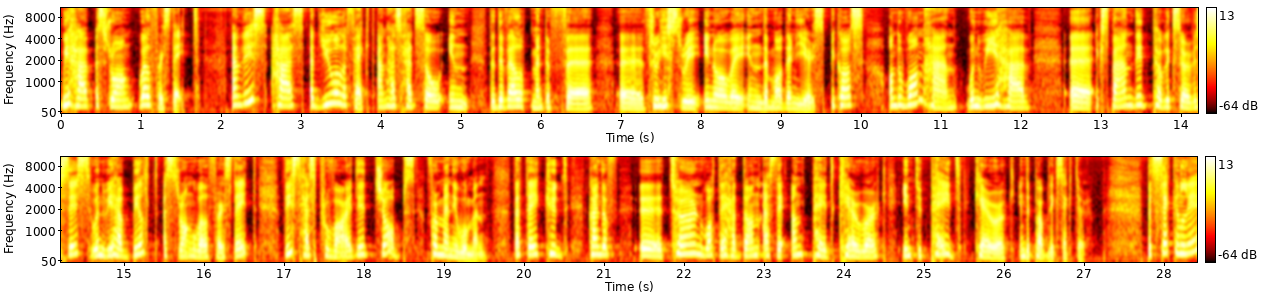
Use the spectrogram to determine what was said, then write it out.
we have a strong welfare state, and this has a dual effect and has had so in the development of uh, uh, through history in Norway in the modern years. Because on the one hand, when we have uh, expanded public services, when we have built a strong welfare state, this has provided jobs for many women, that they could kind of turn what they had done as the unpaid care work into paid care work in the public sector. But secondly,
